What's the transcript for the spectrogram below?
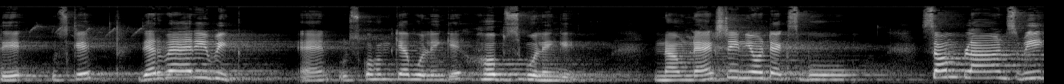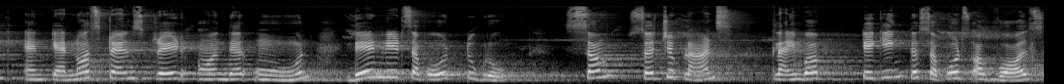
they उसके they are very weak. And उसको हम क्या बोलेंगे? Herbs बोलेंगे. Now next in your textbook. Some plants weak and cannot stand straight on their own. They need support to grow. Some such plants climb up taking the supports of walls.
